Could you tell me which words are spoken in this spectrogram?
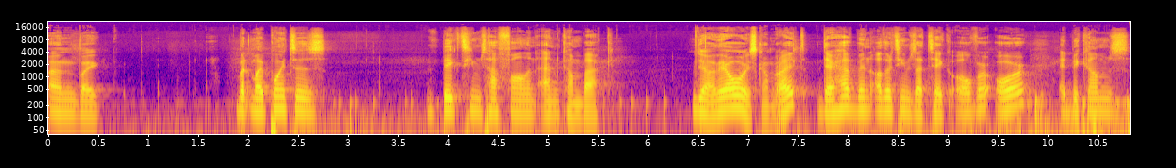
and like. But my point is, big teams have fallen and come back. Yeah, they always come back. Right? There have been other teams that take over, or it becomes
